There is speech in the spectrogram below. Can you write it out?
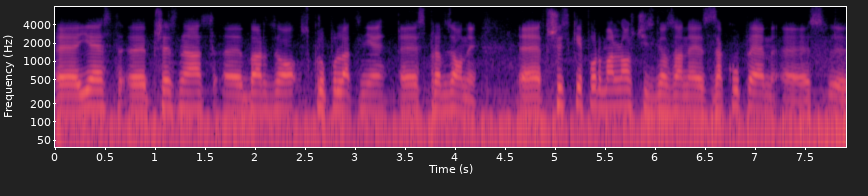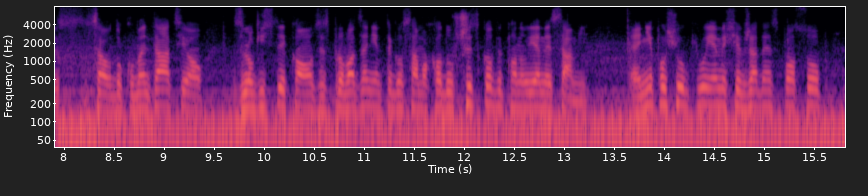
e, jest e, przez nas e, bardzo skrupulatnie e, sprawdzony. E, Wszystkie formalności związane z zakupem, e, z, z całą dokumentacją, z logistyką, ze sprowadzeniem tego samochodu, wszystko wykonujemy sami. E, Nie posiłkujemy się w żaden sposób e,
